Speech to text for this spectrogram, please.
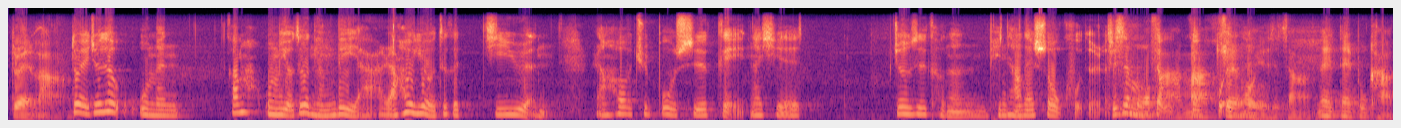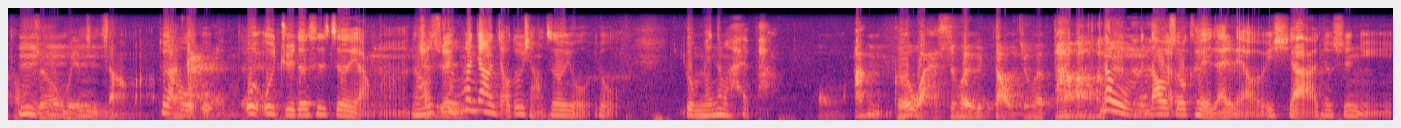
对啦，对，就是我们刚好我们有这个能力啊，然后也有这个机缘，然后去布施给那些就是可能平常在受苦的人。其实魔法嘛，最后也是这样，那那部卡通最后不也是这样嘛？对啊，我我我我觉得是这样啊，然后所以换这样的角度想之后，有有。有没那么害怕？哦啊，可是我还是会遇到，我就会怕。那我们到时候可以来聊一下，就是你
